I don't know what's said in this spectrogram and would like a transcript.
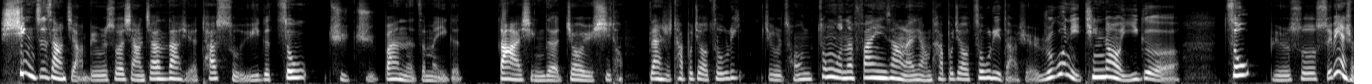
性质上讲，比如说像加州大学，它属于一个州去举办的这么一个大型的教育系统，但是它不叫州立。就是从中文的翻译上来讲，它不叫州立大学。如果你听到一个州，比如说随便是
